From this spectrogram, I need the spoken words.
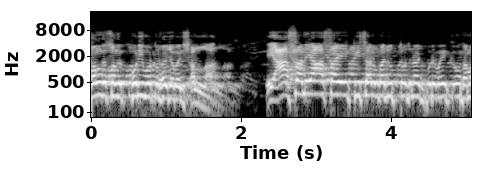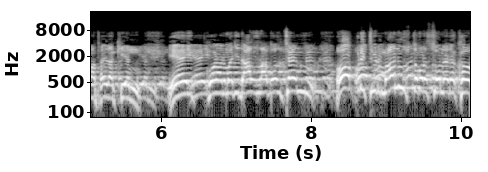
সঙ্গে সঙ্গে পরিবর্তন হয়ে যাবে ইনশাল্লাহ এই আসানে আসা এই কিষানগঞ্জ উত্তর দিনাজপুরে মাথায় এই কোরআন মাজিদ আল্লাহ বলছেন, ও পৃথিবীর মানুষ, তোমার শোনে রেখো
